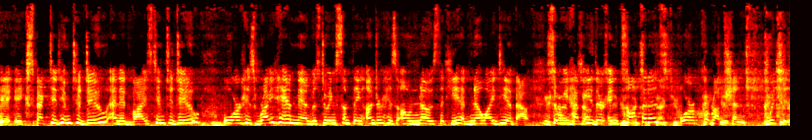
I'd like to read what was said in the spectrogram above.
expected him to do and advised him to do, or his right hand man was doing something under his own nose that he had no idea about. Your so we have either incompetence or corruption. Which is?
